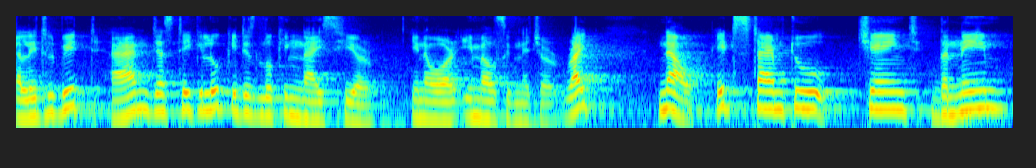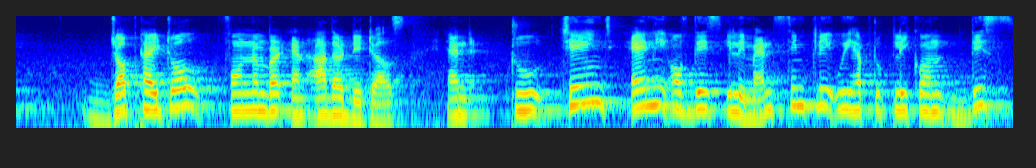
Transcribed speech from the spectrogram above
a little bit and just take a look. It is looking nice here in our email signature right? Now it's time to change the name job title phone number and other details. And to change any of these elements simply we have to click on this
